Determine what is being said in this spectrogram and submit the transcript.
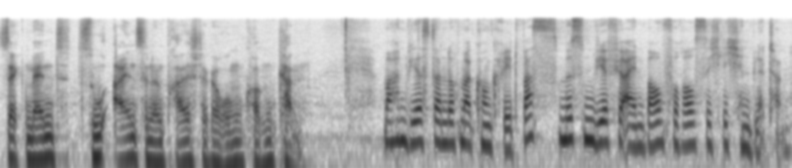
Segment zu einzelnen Preissteigerungen kommen kann. Machen wir es dann doch mal konkret. Was müssen wir für einen Baum voraussichtlich hinblättern?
